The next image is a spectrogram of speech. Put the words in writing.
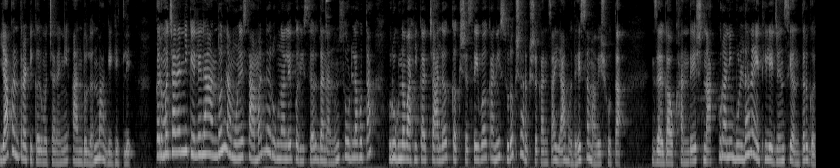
या कंत्राटी कर्मचाऱ्यांनी आंदोलन मागे घेतले. कर्मचाऱ्यांनी केलेल्या आंदोलनामुळे सामान्य रुग्णालय परिसर दणानून सोडला होता. रुग्णवाहिका चालक कक्षसेवक आणि सुरक्षा रक्षकांचा यामध्ये समावेश होता. जळगाव खानदेश नागपूर आणि बुलढाणा येथील एजन्सी अंतर्गत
